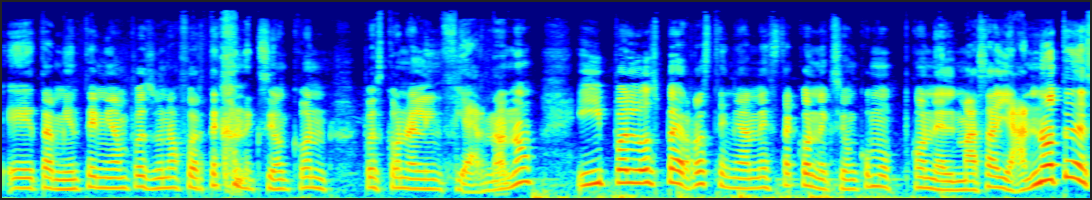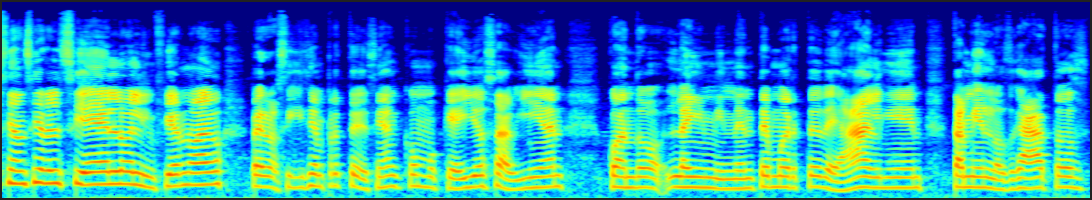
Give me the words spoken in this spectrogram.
eh, también tenían pues una fuerte conexión con pues con el infierno, ¿no? Y pues los perros tenían esta conexión como con el más allá. No te decían si era el cielo, el infierno o algo, pero sí siempre te decían como que ellos sabían cuando la inminente muerte de alguien, también los gatos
